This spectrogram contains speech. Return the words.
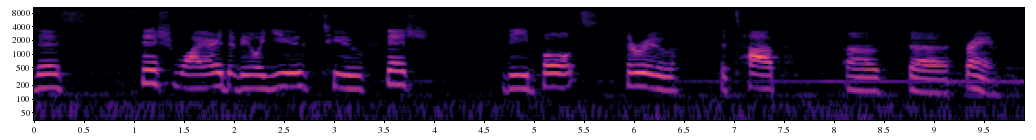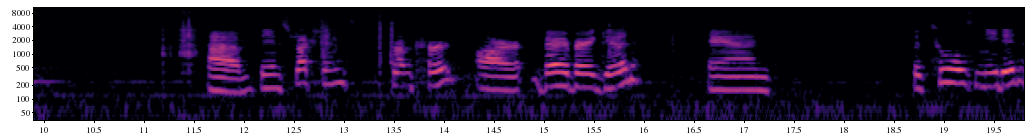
this fish wire that we will use to fish the bolts through the top of the frame. Um, the instructions from Curt are very, very good and the tools needed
